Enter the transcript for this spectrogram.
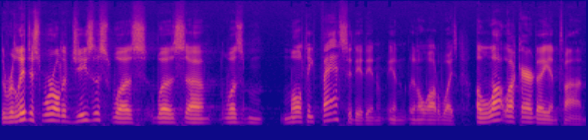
The religious world of Jesus was was uh, was multifaceted in, in in a lot of ways, a lot like our day and time.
